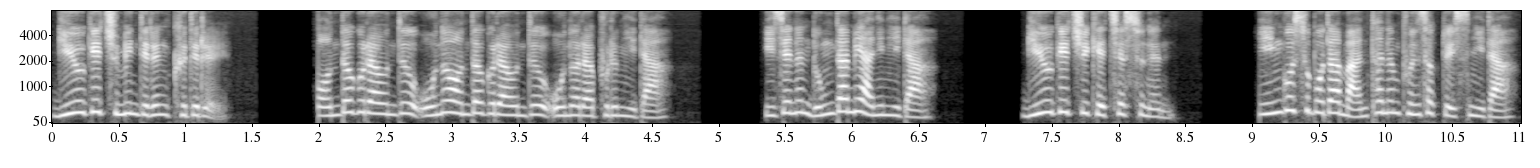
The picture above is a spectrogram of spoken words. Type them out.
뉴욕의 주민들은 그들을 언더그라운드 오너 언더그라운드 오너라 부릅니다. 이제는 농담이 아닙니다. 뉴욕의 쥐 개체 수는 인구수보다 많다는 분석도 있습니다.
